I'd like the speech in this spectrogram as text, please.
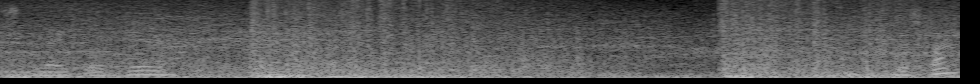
So like over here. This one?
